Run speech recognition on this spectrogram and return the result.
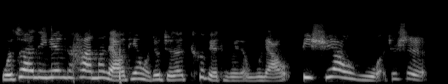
我坐在那边跟他们聊天，我就觉得特别特别的无聊，必须要我就是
